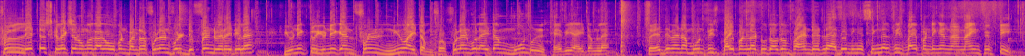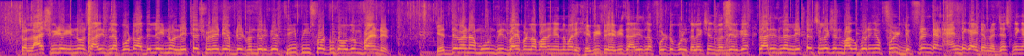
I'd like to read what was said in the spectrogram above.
ஃபுல் லேட்டஸ்ட் கலெக்ஷன் உங்களுக்காக ஓப்பன் பண்ணுறேன் ஃபுல் அண்ட் ஃபுல் டிஃப்ரெண்ட் வெரைட்டியில் unique to unique and full new item so full and full item மூணு ஃபுல் ஹெவி ஐட்டமில் ஸோ எது வேணால் மூணு பீஸ் பை பண்ணலாம். டூ தௌசண்ட் ஃபைவ் ஹண்ட்ரட்ல அதே நீங்கள் சிங்கிள் பீஸ் பை பண்ணுறீங்க nine fifty so last video இன்னொரு சாரீஸில் போட்டோம். அதில் இன்னும் லேட்டஸ்ட் வெரைட்டி அப்டேட் வந்திருக்கு. Three piece for two thousand five hundred எது வேணா மூணு பீஸ் பை பண்ணலாம். பாருங்க இந்த மாதிரி ஹெவி டு ஹெவி சாரீஸ்ல ஃபுல் டு ஃபுல் கலெக்ஷன்ஸ் வந்திருக்கு. சாரீஸ்ல லேட்டஸ்ட் செலெக்ஷன் பார்க்க போறீங்க. ஃபுல் டிஃப்ரெண்ட் அண்ட் ஆன்டிக் ஐட்டம்ல ஜஸ்ட் நீங்க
